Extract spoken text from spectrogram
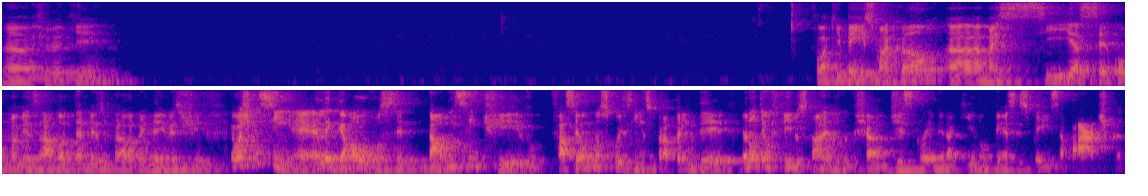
Uh, deixa eu ver aqui. Falar aqui, bem isso, Macão, uh, mas se ia ser como uma mesada ou até mesmo para ela aprender a investir. Eu acho que assim, é, é legal você dar um incentivo, fazer algumas coisinhas para aprender. Eu não tenho filhos, tá? Vou deixar disclaimer aqui, não tenho essa experiência prática,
